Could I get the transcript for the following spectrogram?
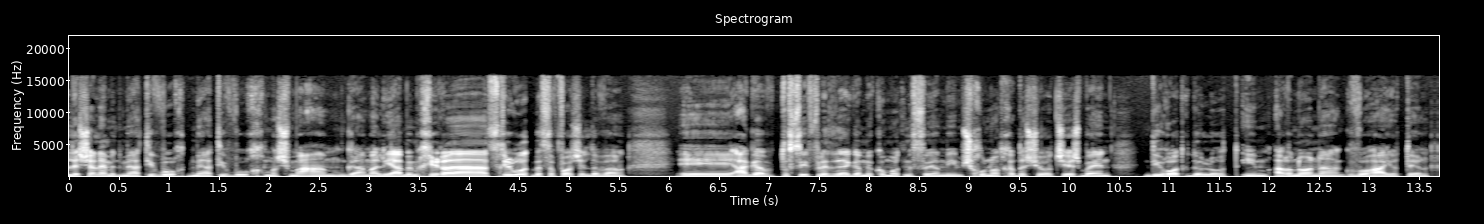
לשלם את דמי התיווך. דמי התיווך משמעם גם עלייה במחיר השכירות בסופו של דבר. אגב, תוסיף לזה גם מקומות מסוימים, שכונות חדשות שיש בהן דירות גדולות עם ארנונה גבוהה יותר. יותר,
